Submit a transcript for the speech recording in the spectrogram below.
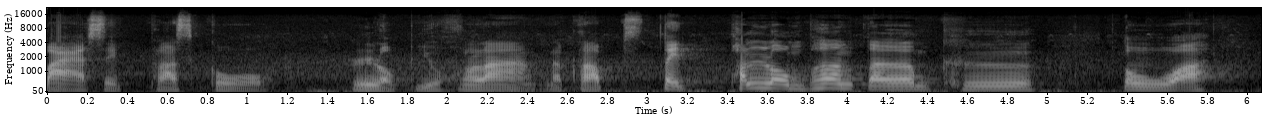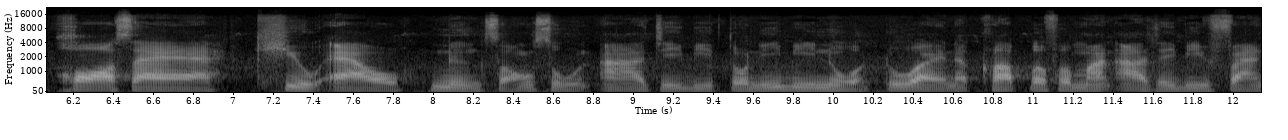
80 plus go หลบอยู่ข้างล่างนะครับ ติดพัดลมเพิ่มเติมคือตัว Corsair QL 120 RGB ตัวนี้มีโหนดด้วยนะครับ Performance RGB Fan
